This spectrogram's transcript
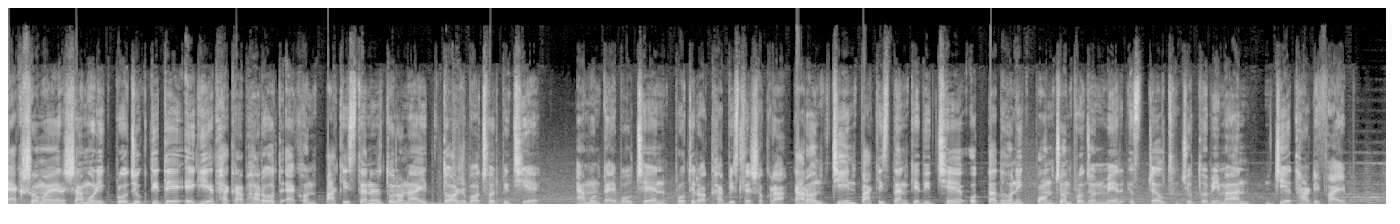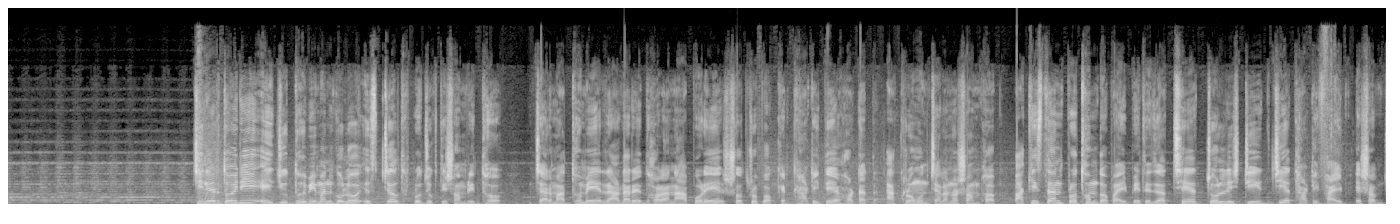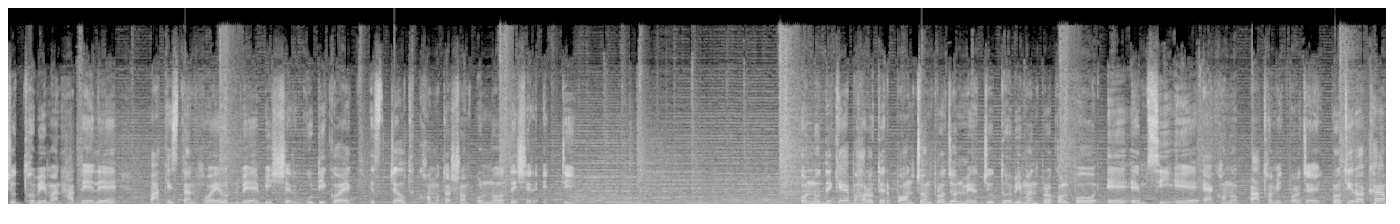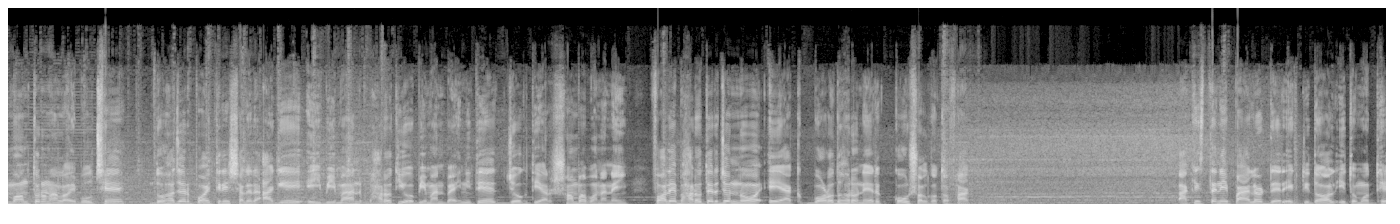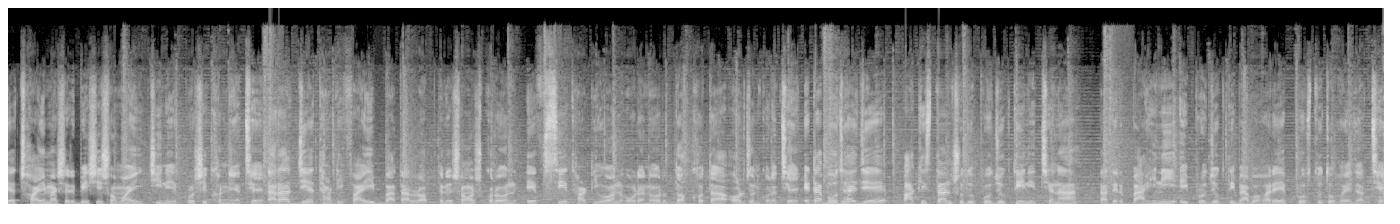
এক সময়ের সামরিক প্রযুক্তিতে এগিয়ে থাকা ভারত এখন পাকিস্তানের তুলনায় দশ বছর পিছিয়ে। এমনটাই বলছেন প্রতিরক্ষা বিশ্লেষকরা। কারণ চীন পাকিস্তানকে দিচ্ছে অত্যাধুনিক পঞ্চম প্রজন্মের স্টেলথ যুদ্ধবিমান জে থার্টি ফাইভ। চীনের তৈরি এই যুদ্ধবিমানগুলো স্টেলথ প্রযুক্তি সমৃদ্ধ, যার মাধ্যমে রাডারে ধরা না পড়ে শত্রুপক্ষের ঘাঁটিতে হঠাৎ আক্রমণ চালানো সম্ভব। পাকিস্তান প্রথম দফায় পেতে যাচ্ছে চল্লিশটি জে থার্টি ফাইভ। এসব যুদ্ধবিমান হাতে এলে পাকিস্তান হয়ে উঠবে বিশ্বের গুটি কয়েক স্টেলথ ক্ষমতাসম্পন্ন দেশের একটি। অন্যদিকে ভারতের পঞ্চম প্রজন্মের যুদ্ধবিমান প্রকল্প এএমসিএ এখনও প্রাথমিক পর্যায়ে। প্রতিরক্ষা মন্ত্রণালয় বলছে, দু হাজার পঁয়ত্রিশ সালের আগে এই বিমান ভারতীয় বিমান বাহিনীতে যোগ দেওয়ার সম্ভাবনা নেই। ফলে ভারতের জন্য এ এক বড় ধরনের কৌশলগত ফাঁক। পাকিস্তানি পাইলটদের একটি দল ইতোমধ্যে ছয় মাসের বেশি সময় চীনে প্রশিক্ষণ নিয়েছে। তারা জে থার্টি ফাইভ বা তার রপ্তানি সংস্করণ এফ সি থার্টি ওয়ান ওড়ানোর দক্ষতা অর্জন করেছে। এটা বোঝায় যে পাকিস্তান শুধু প্রযুক্তি নিচ্ছে না, তাদের বাহিনী এই প্রযুক্তি ব্যবহারে প্রস্তুত হয়ে যাচ্ছে।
